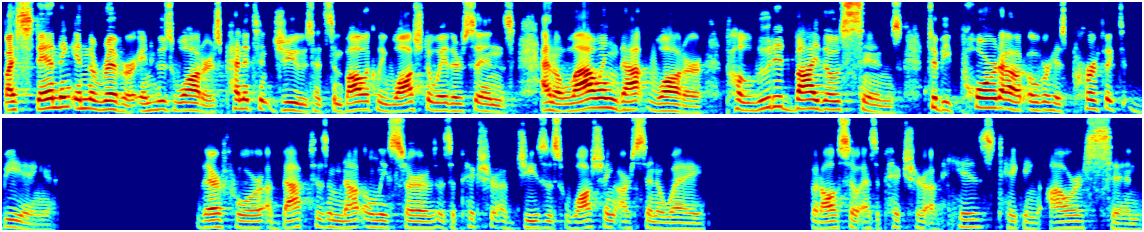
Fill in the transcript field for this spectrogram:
By standing in the river in whose waters penitent Jews had symbolically washed away their sins and allowing that water, polluted by those sins, to be poured out over his perfect being. Therefore, a baptism not only serves as a picture of Jesus washing our sin away, but also as a picture of his taking our sin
